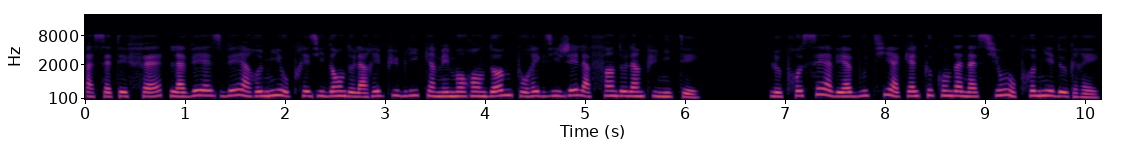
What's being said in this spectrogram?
À cet effet, la VSV a remis au président de la République un mémorandum pour exiger la fin de l'impunité. Le procès avait abouti à quelques condamnations au premier degré.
